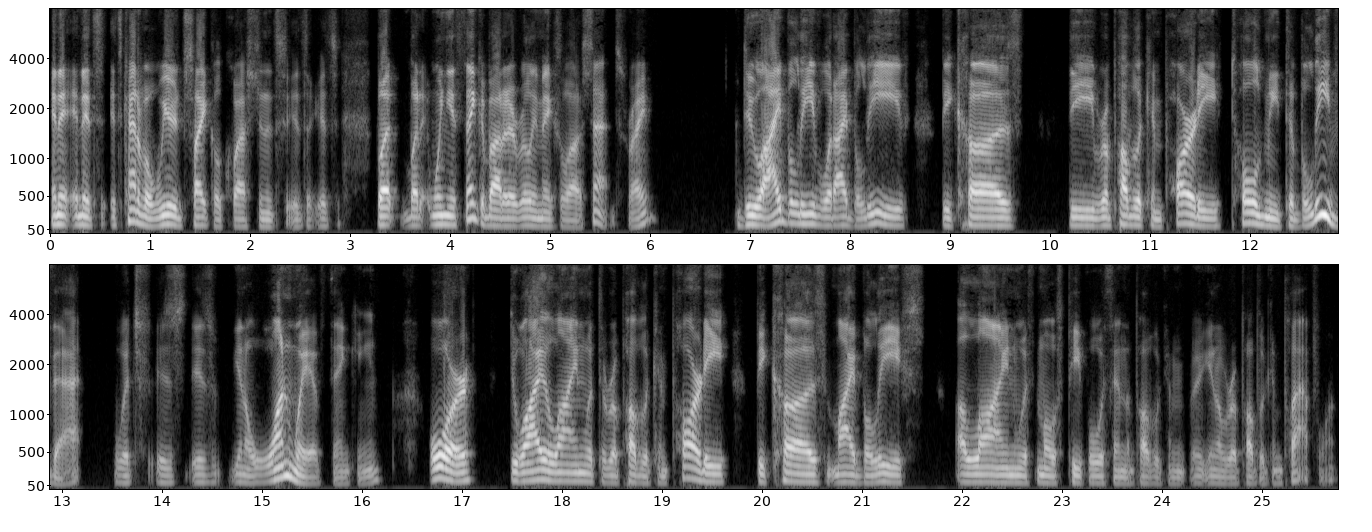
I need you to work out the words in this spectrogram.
And it, and it's it's kind of a weird cycle question. It's it's it's but but when you think about it it really makes a lot of sense right? Do i believe what i believe because the republican party told me to believe that which is is you know one way of thinking or do i align with the republican party because my beliefs align with most people within the Republican, you know, Republican platform.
